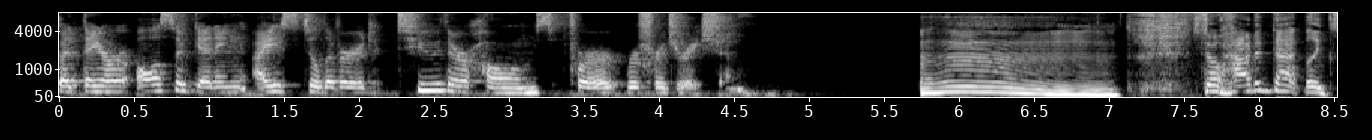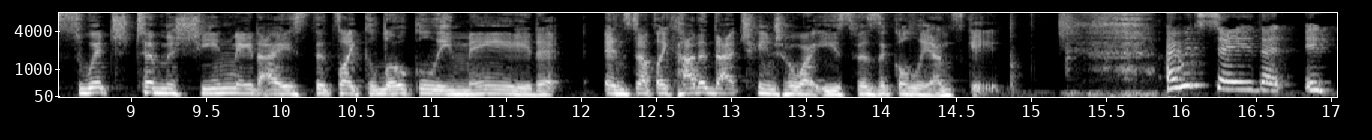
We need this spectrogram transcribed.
but they are also getting ice delivered to their homes for refrigeration. Mm. So how did that like switch to machine made ice that's like locally made and stuff? Like how did that change Hawaii's physical landscape? I would say that it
